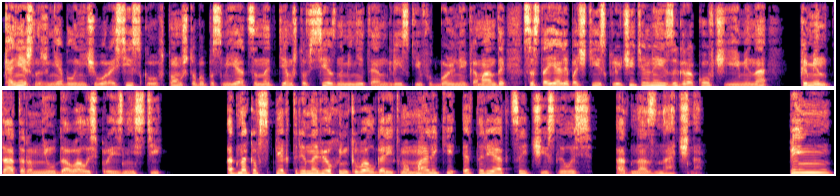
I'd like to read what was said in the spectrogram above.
Конечно же, не было ничего российского в том, чтобы посмеяться над тем, что все знаменитые английские футбольные команды состояли почти исключительно из игроков, чьи имена комментаторам не удавалось произнести. Однако в спектре навехонького алгоритма Малики эта реакция числилась однозначно. Пинь!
